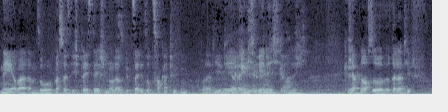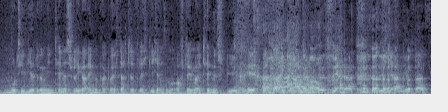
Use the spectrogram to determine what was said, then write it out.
Nee, aber ähm, so, was weiß ich, Playstation oder so, gibt seid ihr so Zockertypen? Oder die, die Nee, eigentlich wenig. Gar nicht. Okay. Ich habe noch so relativ motiviert irgendwie einen Tennisschläger eingepackt, weil ich dachte, vielleicht gehe ich an so einem Off-Day mal Tennis spielen. nicht angefasst.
